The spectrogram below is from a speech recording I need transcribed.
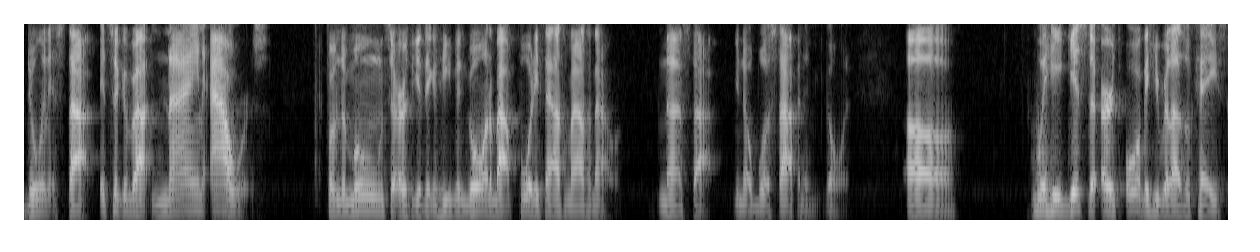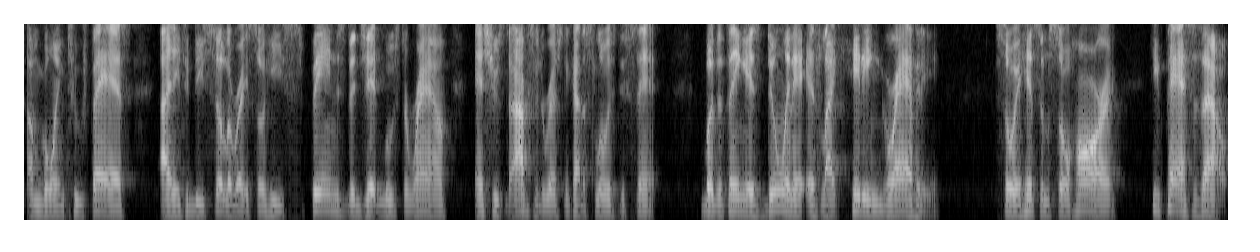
doing it, stop. It took about nine hours from the moon to Earth to get there. He's been going about 40,000 miles an hour, nonstop, you know, boy, stopping and going. Uh, when he gets to Earth orbit, he realizes, okay, I'm going too fast. I need to decelerate. So he spins the jet boost around and shoots the opposite direction to kind of slow his descent. But the thing is, doing it is like hitting gravity. So it hits him so hard, he passes out.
